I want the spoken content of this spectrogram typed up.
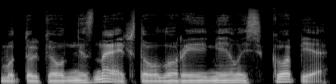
вот только он не знает, что у Лоры имелась копия.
